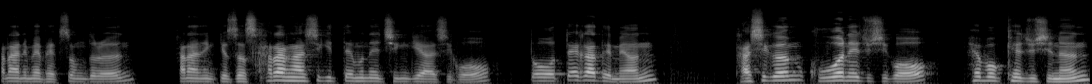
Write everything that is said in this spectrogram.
하나님의 백성들은 하나님께서 사랑하시기 때문에 징계하시고 또 때가 되면 다시금 구원해 주시고 회복해 주시는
